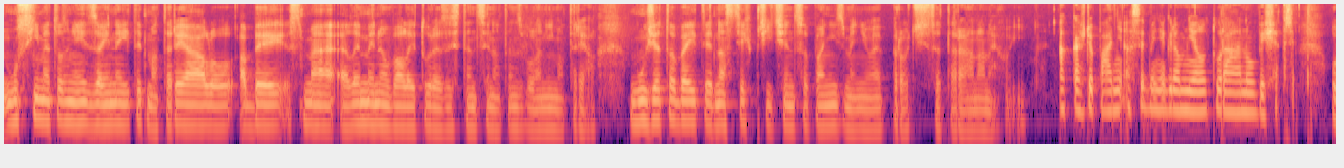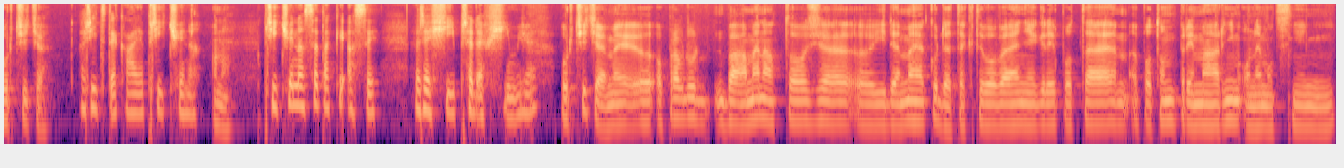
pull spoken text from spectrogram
musíme to změnit za jiný typ materiálu, aby jsme eliminovali tu rezistenci na ten zvolený materiál. Může to být jedna z těch příčin, co paní zmiňuje, proč se ta rána nehojí. A každopádně asi by někdo měl tu ránu vyšetřit. Určitě, říct, jaká je příčina. ano. Příčina se taky asi řeší především, že? Určitě, my eh, opravdu dbáme na to, že eh, jdeme jako detektivové někdy po, té, po tom primárním onemocnění,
